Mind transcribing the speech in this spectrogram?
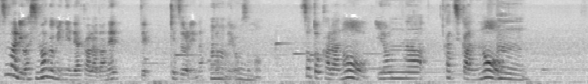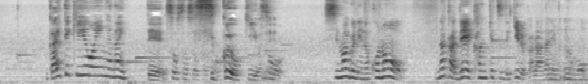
つまりは島国にだからだねって結論になったんだよ、うんうん。その外からのいろんな価値観の、ーうん。外的要因がないってそうそうそうすっごい大きいよね。そう。島国のこの中で完結できるから何もかも、うんうん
